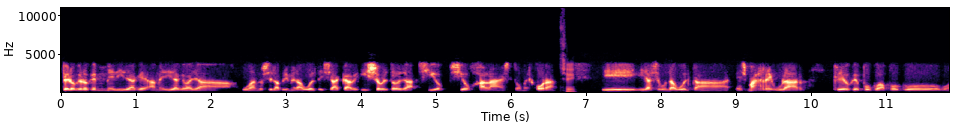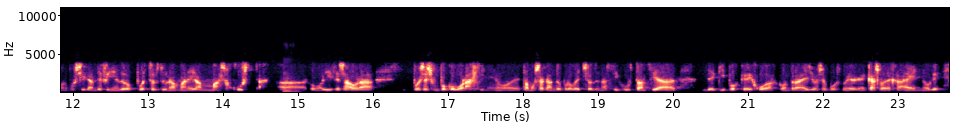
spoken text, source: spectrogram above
Pero creo que en medida que a medida que vaya jugándose la primera vuelta y se acabe y sobre todo ya si, si ojalá esto mejora y, la segunda vuelta es más regular, creo que poco a poco bueno pues irán definiendo los puestos de una manera más justa. Ah, como dices ahora, pues es un poco vorágine, ¿no? Estamos sacando provecho de unas circunstancias, de equipos que juegas contra ellos, pues en el caso de Jaén, ¿no? Que,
